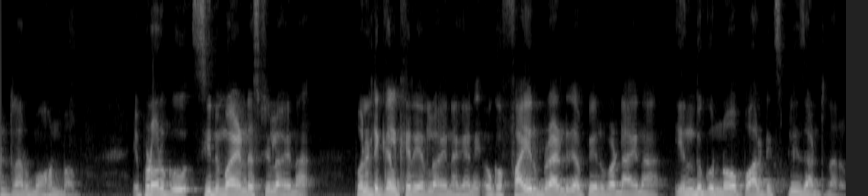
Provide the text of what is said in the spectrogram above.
అంటున్నారు మోహన్ బాబు. ఇప్పటివరకు సినిమా ఇండస్ట్రీలో అయినా పొలిటికల్ కెరియర్లో అయినా కానీ ఒక ఫైర్ బ్రాండ్గా పేరుపడ్డ ఆయన ఎందుకు నో పాలిటిక్స్ ప్లీజ్ అంటున్నారు?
